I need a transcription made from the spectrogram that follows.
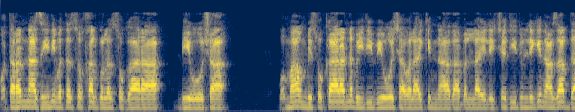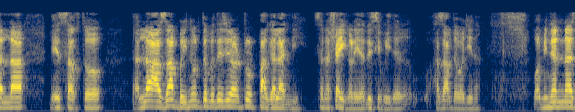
وتر الناس یعنی بت سو خلق له سکارا بیوشا وما هم بسکارا نه بيدی بیوشا ولکن عذاب الله الی شدید لیکن عذاب د الله دې سخت د الله عذاب به نور د بده ټول پاګلان دي سنه شي کړي د سی بيد عذاب د وجینه ومن الناس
